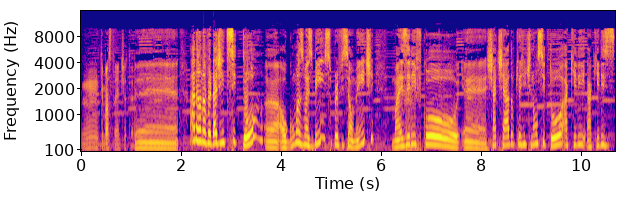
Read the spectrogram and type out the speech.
Hum, tem bastante até. É... Ah, não, na verdade a gente citou ah, algumas, mas bem superficialmente. Mas ele ficou é, chateado porque a gente não citou aquele, aquele es-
